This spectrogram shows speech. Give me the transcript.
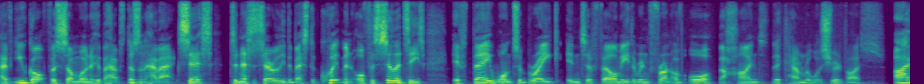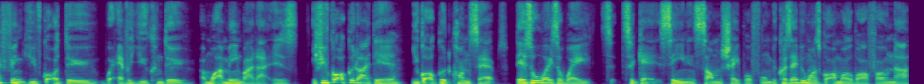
have you got for someone who perhaps doesn't have access to necessarily the best equipment or facilities if they want to break into film either in front of or behind the camera? What's your advice? I think you've got to do whatever you can do. And what I mean by that is if you've got a good idea, you've got a good concept, there's always a way to, to, get it seen in some shape or form because everyone's got a mobile phone now.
